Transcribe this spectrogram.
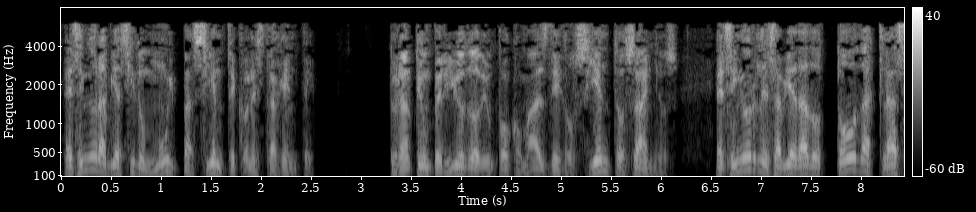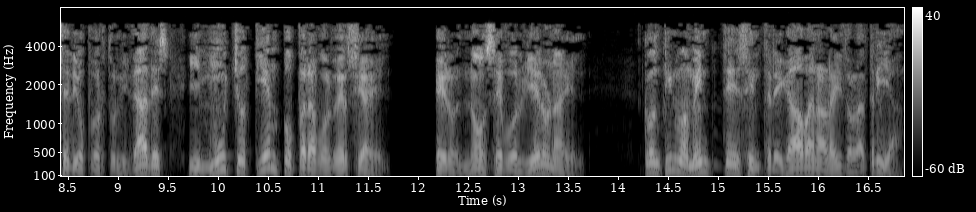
El Señor había sido muy paciente con esta gente. Durante un período de un poco más de doscientos años, el Señor les había dado toda clase de oportunidades y mucho tiempo para volverse a Él, pero no se volvieron a Él. Continuamente se entregaban a la idolatría.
